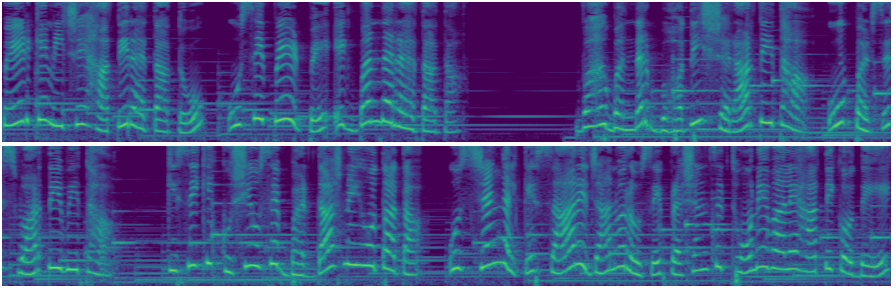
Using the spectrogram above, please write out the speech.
पेड़ के नीचे हाथी रहता तो उसी पेड़ पे एक बंदर रहता था। वह बंदर बहुत ही शरारती था, ऊपर से स्वार्थी भी था। किसी की खुशी उसे बर्दाश्त नहीं होता था। उस जंगल के सारे जानवरों से प्रशंसित होने वाले हाथी को देख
